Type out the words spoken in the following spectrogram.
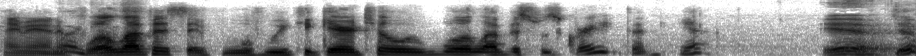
hey man, if Will. Levis, if, if we could guarantee Will Levis was great, then yeah. Yeah. Yeah.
